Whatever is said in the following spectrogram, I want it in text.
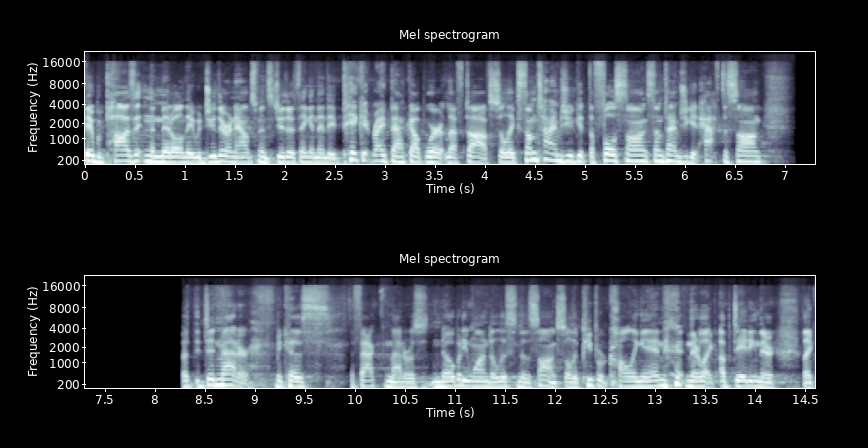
they would pause it in the middle, and they would do their announcements, do their thing, and then they'd pick it right back up where it left off. So, like, sometimes you get the full song, sometimes you get half the song. But it didn't matter because the fact of the matter was nobody wanted to listen to the song. So the people are calling in and they're like updating their, like,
